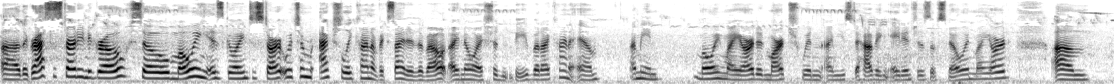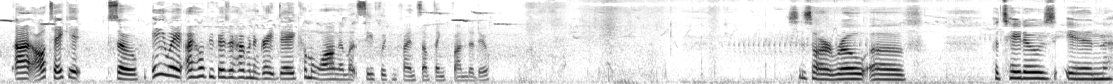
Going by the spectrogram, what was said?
uh, the grass is starting to grow, so mowing is going to start, which I'm actually kind of excited about. I know I shouldn't be, but I kind of am. I mean, mowing my yard in March when I'm used to having eight inches of snow in my yard, um, I'll take it. So anyway, I hope you guys are having a great day. Come along and let's see if we can find something fun to do. This is our row of potatoes in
